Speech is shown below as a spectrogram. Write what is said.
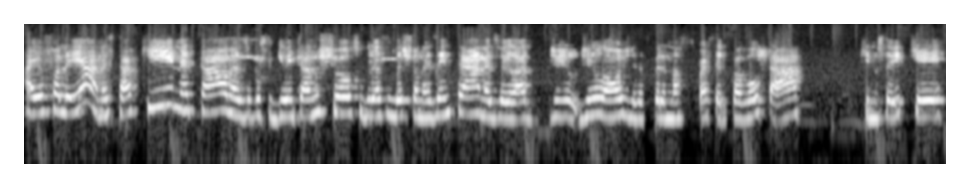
Aí eu falei, ah, nós tá aqui, né, tal, nós não conseguimos entrar no show, o segurança não deixou nós entrar, nós veio lá de, de longe, né, tá esperando nossos parceiros pra voltar, que não sei o quê.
